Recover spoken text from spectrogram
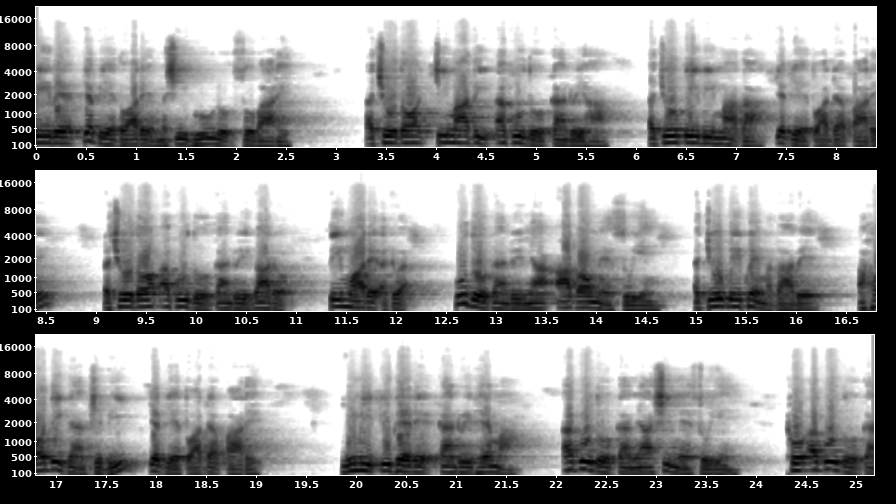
ပေးပဲပြက်ပြယ်သွားတယ်မရှိဘူးလို့ဆိုပါတယ်။အချို့သောကြီးမားသည့်အကုသိုလ်ကံတွေဟာအကျိုးပေးပြီးမှသာပြက်ပြယ်သွားတတ်ပါတယ်။တချို့သောအကုသိုလ်ကံတွေကတော့သိမွားတဲ့အတွက်ကုသိုလ်ကံတွေများအားကောင်းမယ်ဆိုရင်အကျိုးပေးခွင့်မသာပဲအဟောတိကံဖြစ်ပြီးပြည့်ပြည့်သွားတတ်ပါတယ်မိမိပြုခဲ့တဲ့ကံတွေထဲမှာ အကုသိုလ်ကံများရှိမယ်ဆိုရင် ထိုအကုသိုလ်ကံ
